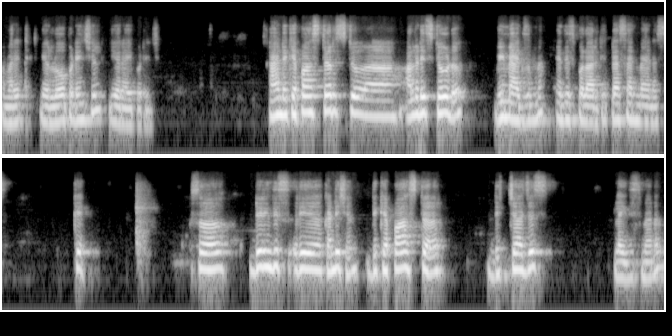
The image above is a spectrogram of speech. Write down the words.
Am I right? Here low potential, here high potential. And the capacitors to uh, already stored V maximum na, in this polarity, plus and minus. Okay. So during this condition, the capacitor discharges like this manner.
